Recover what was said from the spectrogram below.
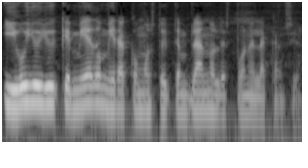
y uy, uy, uy, qué miedo, mira cómo estoy temblando, les pone la canción.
